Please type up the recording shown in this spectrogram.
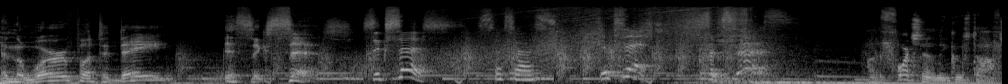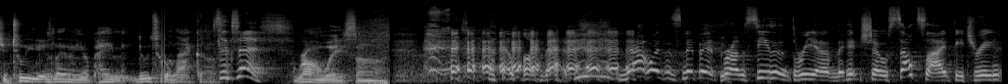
And the word for today is success. Success. Success. Success. Success! Unfortunately, Gustav, you're two years late on your payment due to a lack of. Success. Wrong way, son. I love that. that was a snippet from season three of the hit show Southside, featuring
